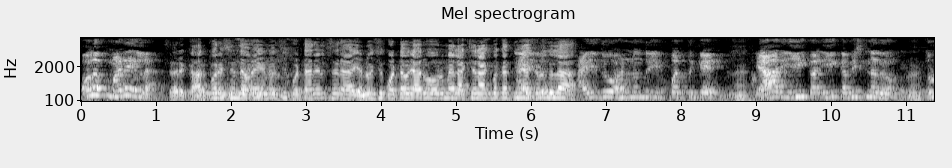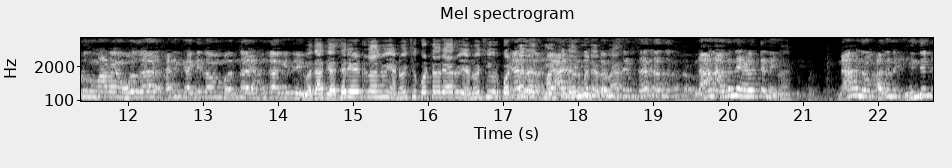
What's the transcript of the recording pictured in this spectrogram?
ಅಂದ್ರೆ ಅದನ್ನ ಫಾಲೋ ಅಪ್ ಮಾಡೇ ಇಲ್ಲ. ಸರ್ ಕಾರ್ಪೊರೇಷನ್ ಅವರೇ ಎನ್ ಓ ಸಿ ಕೊಟ್ಟಾರಲ್ಲ ಸರ್ ಸಿ ಕೊಟ್ಟವ್ರು ಯಾರು? ಅವ್ರ ಮೇಲೆ ಆಕ್ಷನ್ ಆಗ್ಬೇಕಂತ ನೀವು ಯಾಕೆ ಹೇಳುದಿಲ್ಲ? ಐದು ಹನ್ನೊಂದು ಇಪ್ಪತ್ತಕ್ಕೆ. ಯಾರು ಈ ಕ- ಈ ಕಮಿಷನರ್ ತುಡುಗು ಮಾಡ ಹೋದ ಹಣಿಕ್ ಹಾಕಿದ ಬಂದ ಹಂಗಾಗಿದೆ. ಮತ್ತೆ ಅದ್ ಹೆಸರು ಹೇಳ್ರಲ್ಲ ನೀವು? ಎನ್ ಓ ಸಿ ಕೊಟ್ಟವ್ರು ಯಾರು? ಎನ್ ಓ ಸಿ ಇವ್ರು ಕೊಟ್ಟ ಮೇಲೆ ಯಾರು- ಹಿಂದಿನ ಮಾಡ್ಯಾರಲ್ಲ ಕಮಿಷನರ್ ಸರ್? ಅದು ನಾನು ಅದನ್ನೇ ಹೇಳ್ತೇನೆ. ನಾನು ಅದನ್ನ ಹಿಂದಿನ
